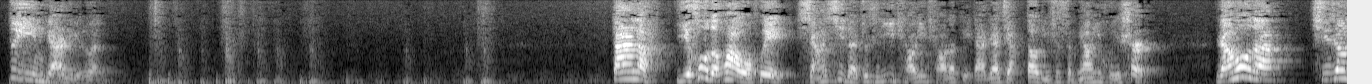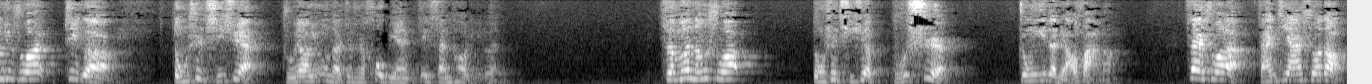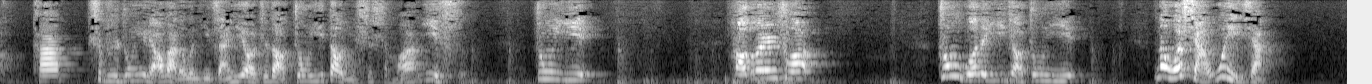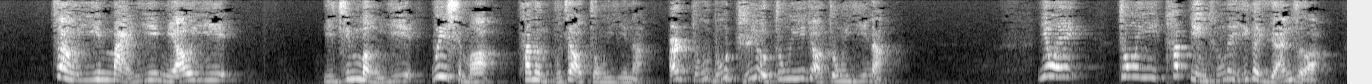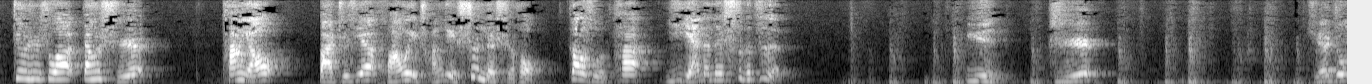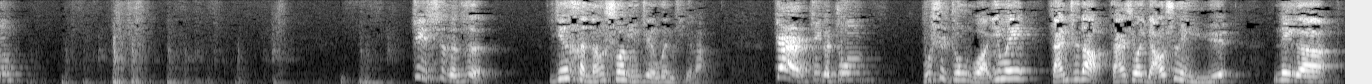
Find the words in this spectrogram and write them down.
对应点理论。当然了，以后的话我会详细的就是一条一条的给大家讲到底是怎么样一回事儿。然后呢，其实上就说这个董氏奇穴主要用的就是后边这三套理论。怎么能说董氏奇穴不是中医的疗法呢？再说了，咱既然说到它是不是中医疗法的问题，咱就要知道中医到底是什么意思。中医，好多人说。中国的医叫中医，那我想问一下，藏医、满医、苗医以及蒙医，为什么他们不叫中医呢？而独独只有中医叫中医呢？因为中医它秉承的一个原则，就是说当时唐尧把直接皇位传给舜的时候，告诉他遗言的那四个字：允、直、绝、中。这四个字已经很能说明这个问题了。这儿这个中不是中国，因为咱知道，咱说尧舜禹那个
